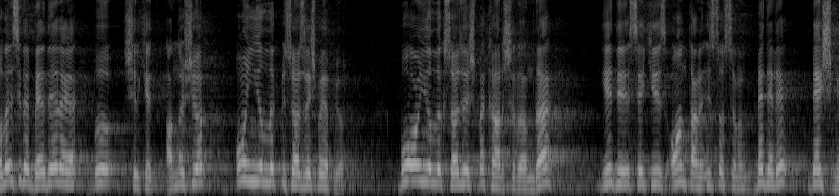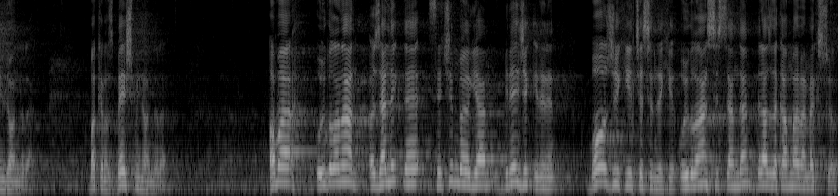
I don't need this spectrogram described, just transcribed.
Dolayısıyla belediyeyle bu şirket anlaşıyor. 10 yıllık bir sözleşme yapıyor. Bu 10 yıllık sözleşme karşılığında 7, 8, 10 tane istasyonun bedeli 5 milyon lira. Bakınız 5 milyon lira. Ama uygulanan özellikle seçim bölgem Bilecik ilinin Bozüyük ilçesindeki uygulanan sistemden biraz rakamlar vermek istiyorum.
